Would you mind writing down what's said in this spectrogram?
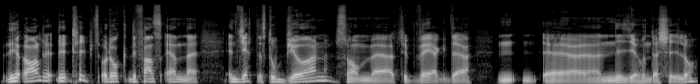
Det, ja, det, det, typ. Och då, det fanns en, en jättestor björn som eh, typ vägde n- eh, 900 kilo.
